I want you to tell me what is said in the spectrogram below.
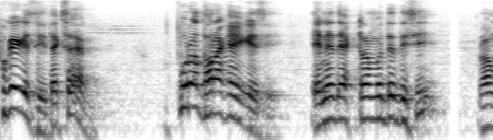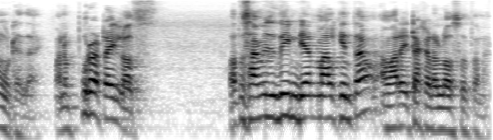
ঠকে গেছি, দেখছেন? পুরা ধরা খেয়ে গেছি। এনে একটার মধ্যে দিছি, রং উঠে যায়। মানে পুরাটাই লস অথচ আমি যদি ইন্ডিয়ান মাল কিনতাম, আমার এই টাকাটা লস হতো না।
